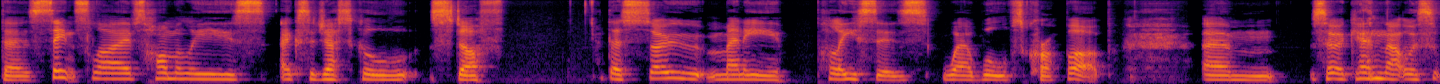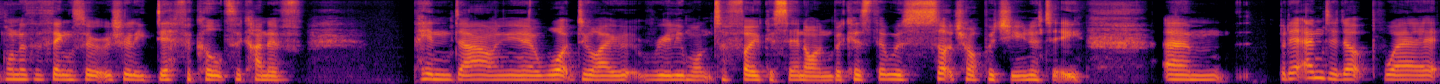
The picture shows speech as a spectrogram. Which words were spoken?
there's saints' lives, homilies, exegetical stuff. There's so many places where wolves crop up. Um, so again, that was one of the things that it was really difficult to kind of pin down. You know, what do I really want to focus in on because there was such opportunity. Um, but it ended up where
